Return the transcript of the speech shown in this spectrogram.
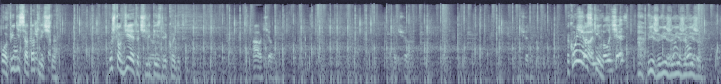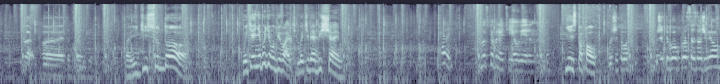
О, 50, Мне отлично. Ну что, где этот челепиздрик ходит? А, вот чё. Ну чё? Чё такое? Какой у него Чё, не скин? получается? Вижу, вижу, Ну, вижу, ну, вижу. Э, э, этот бандит. А иди сюда. Мы тебя не будем убивать, мы тебя обещаем. Вы все врете, я уверен. наверное. Есть, попал. Может его, может его просто зажмем?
